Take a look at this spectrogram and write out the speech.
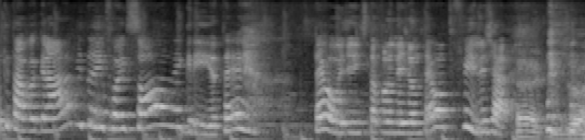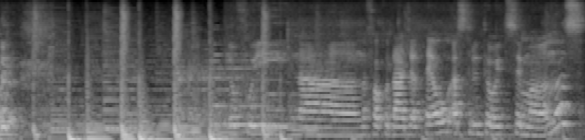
que estava grávida e foi só alegria. Até, até hoje a gente está planejando até outro filho já. É, que joia. eu fui na, na faculdade até as 38 semanas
